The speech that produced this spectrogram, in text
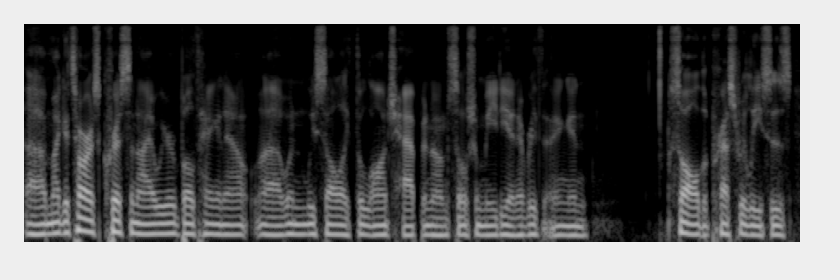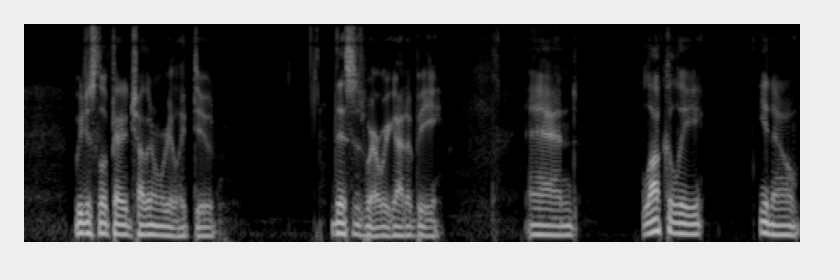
uh, my guitarist Chris and I, we were both hanging out uh, when we saw like the launch happen on social media and everything, and saw all the press releases. We just looked at each other and we were like, "Dude, this is where we got to be." And luckily, you know,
